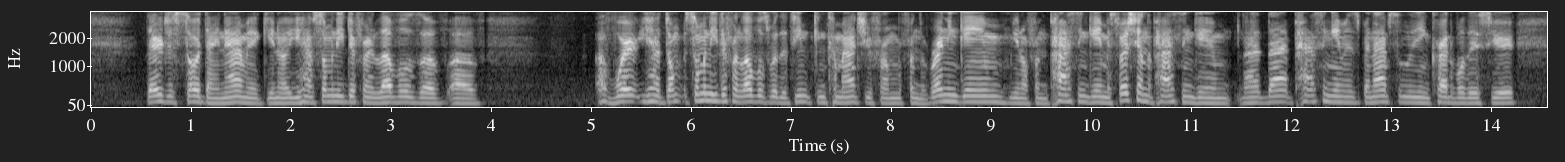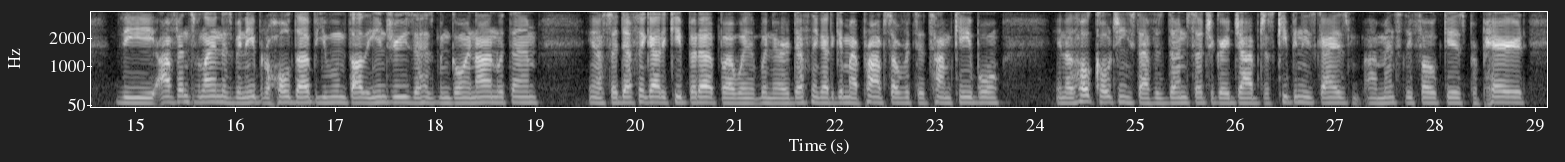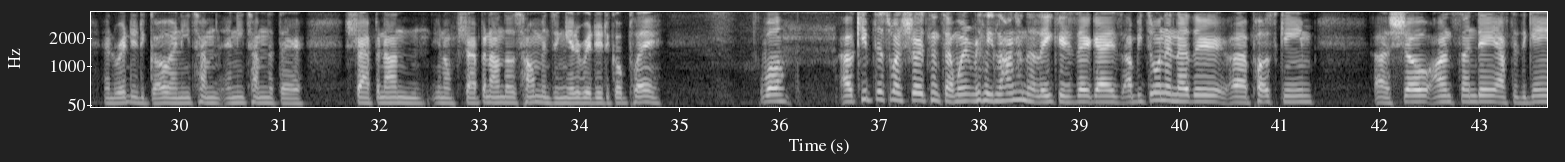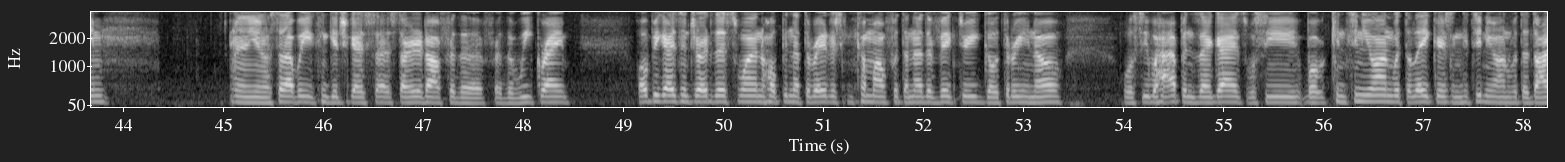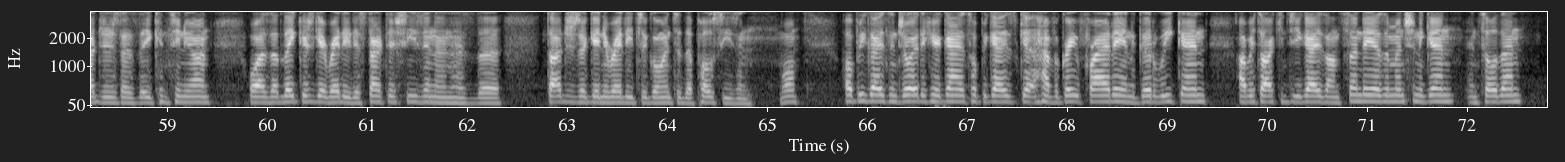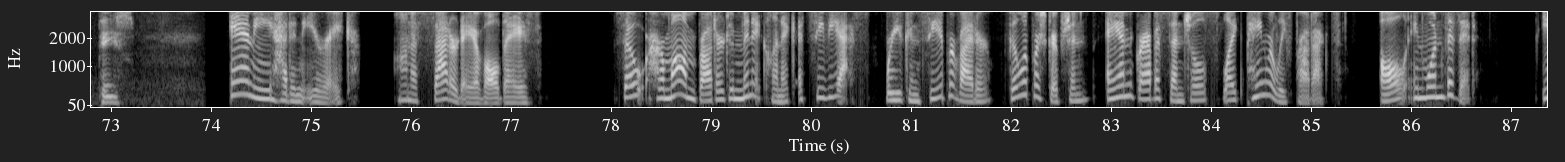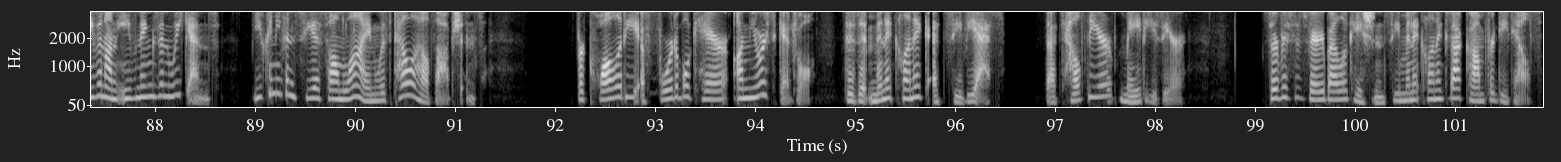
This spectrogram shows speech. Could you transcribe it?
they're just so dynamic. You know, you have so many different levels of of of where you have so many different levels where the team can come at you from from the running game, you know, from the passing game, especially on the passing game. That that passing game has been absolutely incredible this year. The offensive line has been able to hold up even with all the injuries that has been going on with them. You know, so definitely got to keep it up. Uh, when when they're definitely got to give my props over to Tom Cable you know the whole coaching staff has done such a great job just keeping these guys uh, mentally focused prepared and ready to go anytime anytime that they're strapping on you know strapping on those helmets and getting ready to go play. Well i'll keep this one short since i went really long on the lakers there guys. I'll be doing another uh, post game uh, show on sunday after the game. And you know so that way you can get you guys uh, started off for the for the week right? Hope you guys enjoyed this one. Hoping that the raiders can come off with another victory go 3 and 0 We'll see what happens there, guys. We'll see. We'll continue on with the Lakers and continue on with the Dodgers as they continue on. Well, as the Lakers get ready to start their season and as the Dodgers are getting ready to go into the postseason. Well, Hope you guys enjoyed it here, guys. Hope you guys get have a great Friday and a good weekend. I'll be talking to you guys on Sunday, as I mentioned again. Until then, peace. Annie had an earache on a Saturday of all days. So her mom brought her to Minute Clinic at CVS, where you can see a provider, fill a prescription, and grab essentials like pain relief products, all in one visit. Even on evenings and weekends. You can even see us online with telehealth options. For quality, affordable care on your schedule, visit Minute Clinic at CVS. That's healthier made easier. Services vary by location. See MinuteClinic.com for details.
